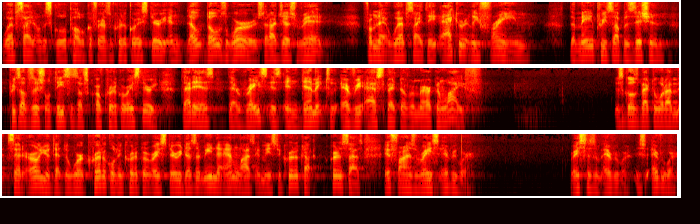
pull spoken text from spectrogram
website on the School of Public Affairs and Critical Race Theory. And th- those words that I just read from that website, they accurately frame the main presupposition, presuppositional thesis of, of critical race theory. That is, that race is endemic to every aspect of American life. This goes back to what I said earlier that the word critical in critical race theory doesn't mean to analyze, it means to criticize. It finds race everywhere. Racism everywhere. It's everywhere.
